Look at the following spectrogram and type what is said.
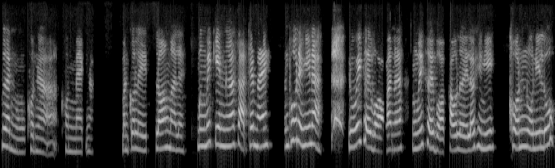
เพื่อนหนูคนอะคนแม็กนะมันก็เลยร้องมาเลย มึงไม่กินเนื้อสัตว์ใช่ไหมมันพูดอย่างนี้น่ะหนูไม่เคยบอกมันนะหนูไม่เคยบอกเขาเลย แล้วทีนี้คนหนูนี่ลุก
